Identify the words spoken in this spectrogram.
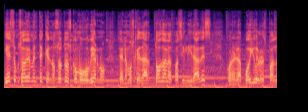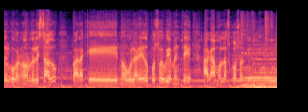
Y eso pues obviamente que nosotros como gobierno tenemos que dar todas las facilidades con el apoyo y el respaldo del gobernador del estado para que Nuevo Laredo pues obviamente hagamos las cosas bien.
